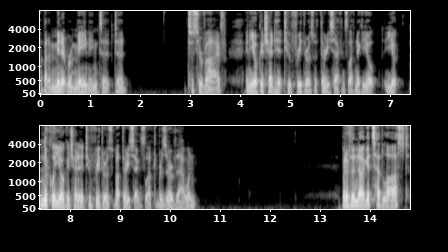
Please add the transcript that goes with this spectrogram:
about a minute remaining to to to survive and Jokic had hit two free throws with 30 seconds left. Nikola Jokic had hit two free throws with about 30 seconds left to preserve that one. But if the Nuggets had lost,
